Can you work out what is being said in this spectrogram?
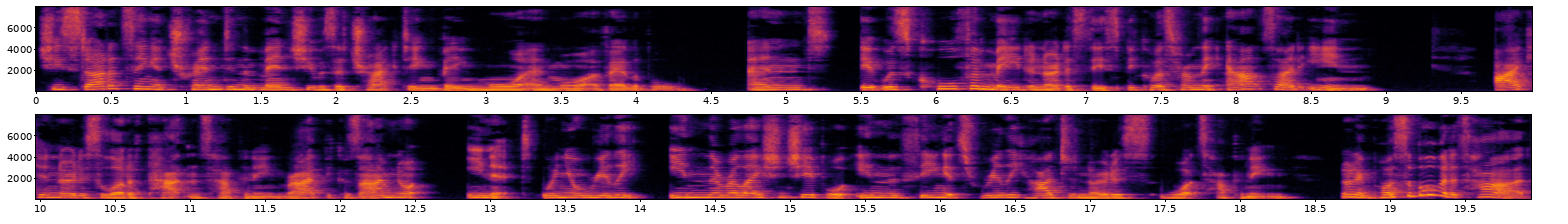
she started seeing a trend in the men she was attracting being more and more available. And it was cool for me to notice this because from the outside in, I can notice a lot of patterns happening, right? Because I'm not in it. When you're really in the relationship or in the thing, it's really hard to notice what's happening. Not impossible, but it's hard.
